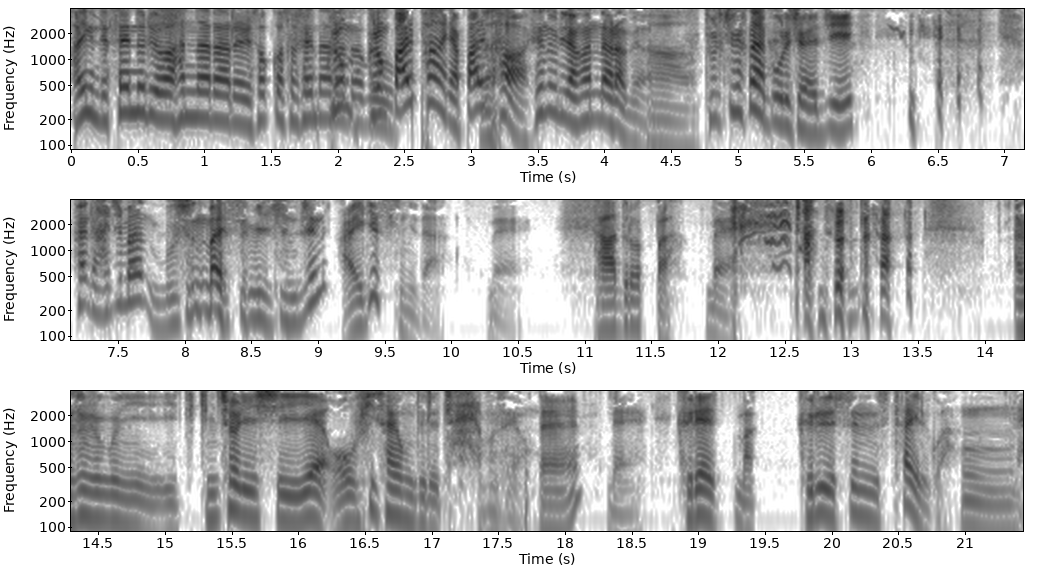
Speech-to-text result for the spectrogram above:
아니 근데 새누리와 한나라를 섞어서 새나라라고 그럼 그럼 빨파 아니야 빨파 새누리랑 한나라면 아, 둘 중에 하나 고르셔야지. 한- 하지만 무슨 말씀이신진 알겠습니다. 네. 다 들었다. 네. 다 들었다. 안승준 군이 이 김철희 씨의 어휘 사용들을 잘 보세요. 네. 네. 글에 막 글을 쓴 스타일과 음. 네.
